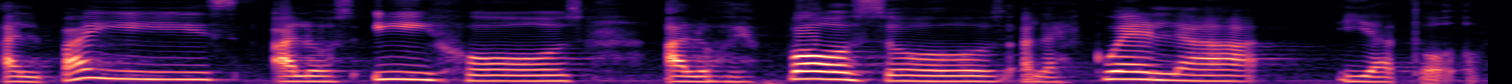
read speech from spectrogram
al país, a los hijos, a los esposos, a la escuela y a todo.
